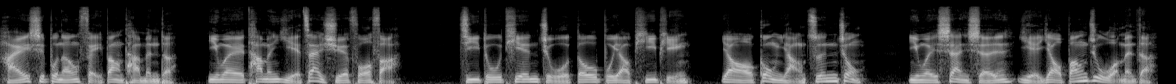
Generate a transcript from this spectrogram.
还是不能诽谤他们的，因为他们也在学佛法。基督、天主都不要批评，要供养、尊重，因为善神也要帮助我们的，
